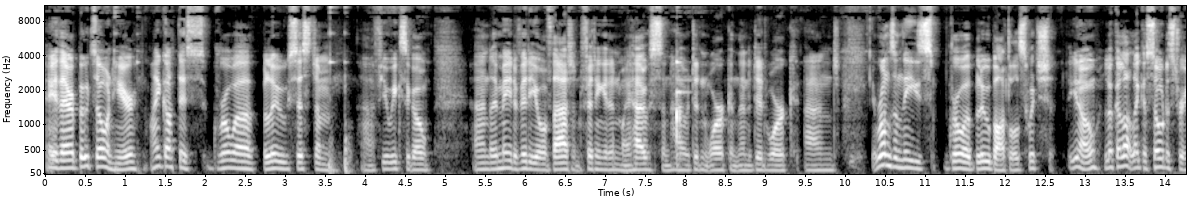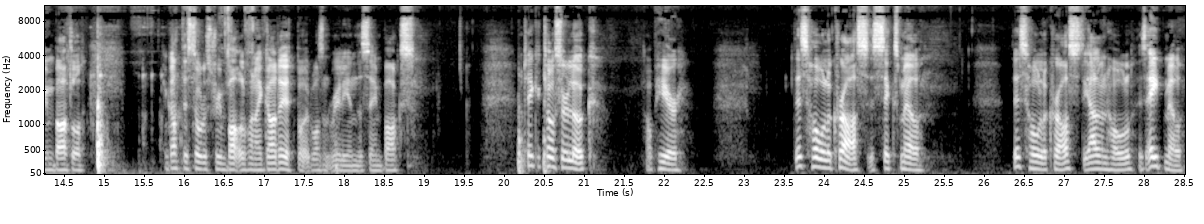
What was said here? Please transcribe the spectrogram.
Hey there, Boots Owen here. I got this Grohe Blue system uh, a few weeks ago and I made a video of that and fitting it in my house and how it didn't work and then it did work and it runs on these Grohe Blue bottles which, you know, look a lot like a SodaStream bottle. I got this SodaStream bottle when I got it but it wasn't really in the same box. Take a closer look up here. This hole across is 6 mil. This hole across, the Allen hole, is 8 mil.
